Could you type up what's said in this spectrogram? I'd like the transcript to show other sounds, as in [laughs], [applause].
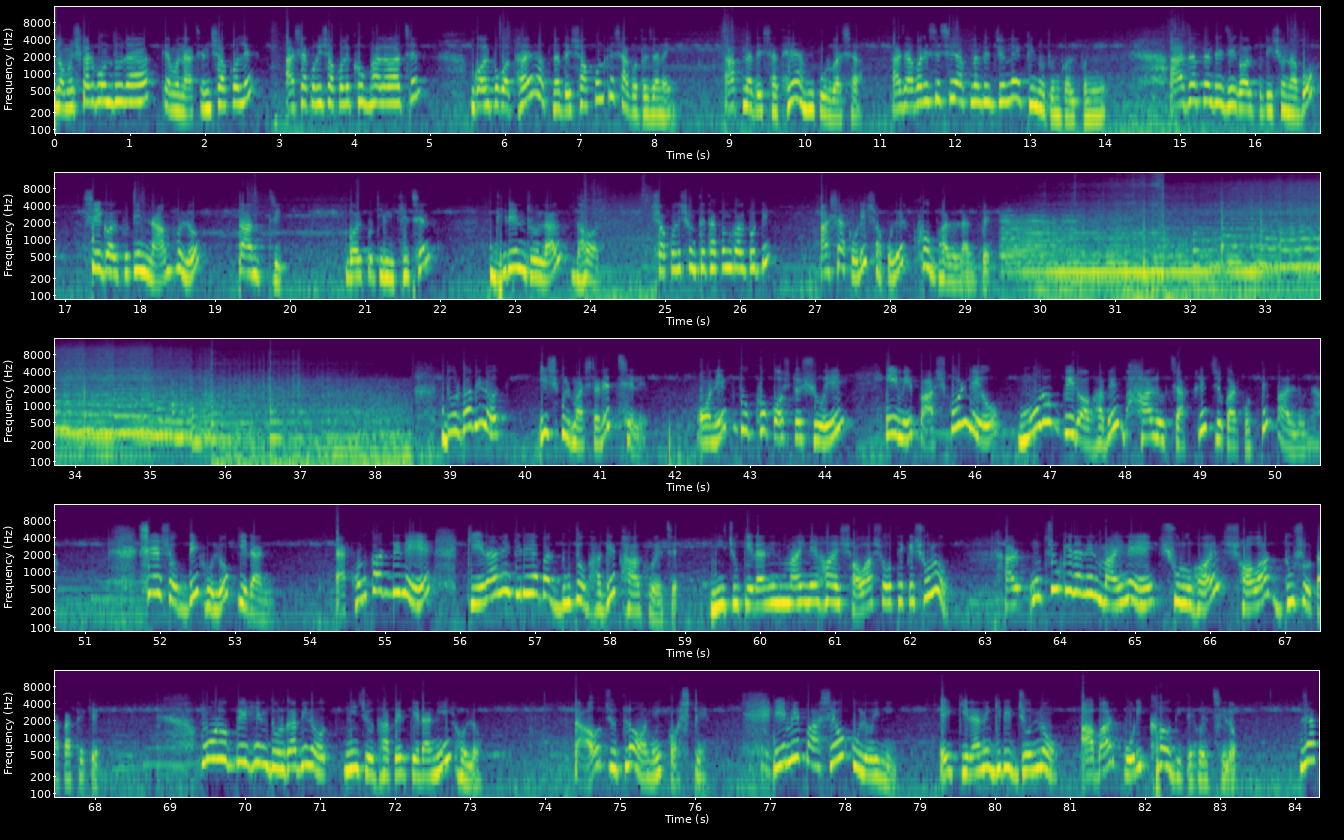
নমস্কার বন্ধুরা, কেমন আছেন সকলে? আশা করি সকলে খুব ভালো আছেন। গল্প কথায় আপনাদের সকলকে স্বাগত জানাই। আপনাদের সাথে আমি পূর্বাশা। আজ আবার এসেছি আপনাদের জন্য একটি নতুন গল্প নিয়ে। আজ আপনাদের যে গল্পটি শোনাবো, সেই গল্পটির নাম হলো তান্ত্রিক। গল্পটি লিখেছেন ধীরেন্দ্রলাল ধর। সকলে শুনতে থাকুন গল্পটি। আশা করি সকলের খুব ভালো লাগবে। দুর্গা বিনোদ, স্কুল মাস্টারের ছেলে। অনেক দুঃখ কষ্ট সয়ে এম এ পাশ করলেও মুরব্বির অভাবে ভালো চাকরি জোগাড় করতে পারল না। শেষ অবধি হলো কেরানি। এখনকার দিনে কেরানিগিরি আবার দুটো ভাগে ভাগ হয়েছে। নিচু কেরানির মাইনে হয় সওয়া শো থেকে শুরু, আর উঁচু কেরানির মাইনে শুরু হয় সওয়া দুশো টাকা থেকে। মুরব্বিহীন দুর্গা বিনোদ নিচু ধাপের কেরানি হলো। তাও জুটলো অনেক কষ্টে। এম এ পাশেও কুলোয়নি এই কেরানিগিরির জন্য আবার পরীক্ষাও দিতে হয়েছিল। যাক,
